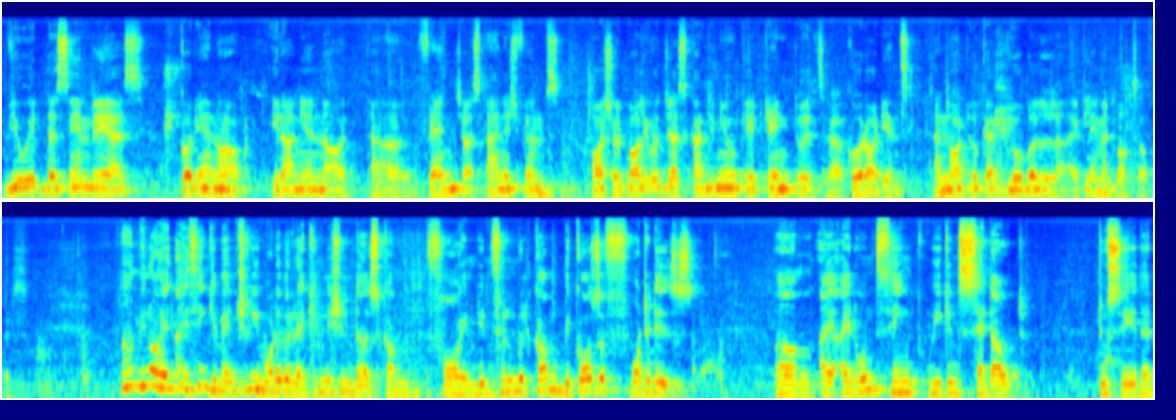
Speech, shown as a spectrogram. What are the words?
view it the same way as Korean or Iranian or uh, French or Spanish films? Or should Bollywood just continue catering to its uh, core audience and not look at global acclaim and box office? Um, you know, I, I think eventually whatever recognition does come for Indian film will come because of what it is. Um, I, I don't think we can set out to say that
